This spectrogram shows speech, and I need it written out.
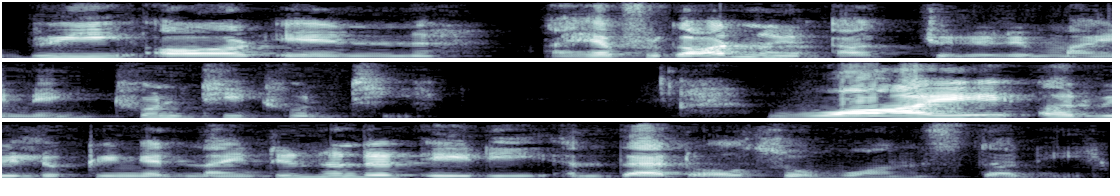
We are in, I have forgotten actually reminding, 2020. Why are we looking at 1980 and that also one study?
